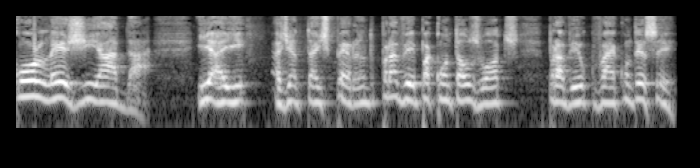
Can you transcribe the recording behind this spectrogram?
colegiada. E aí a gente está esperando para ver, para contar os votos, para ver o que vai acontecer.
